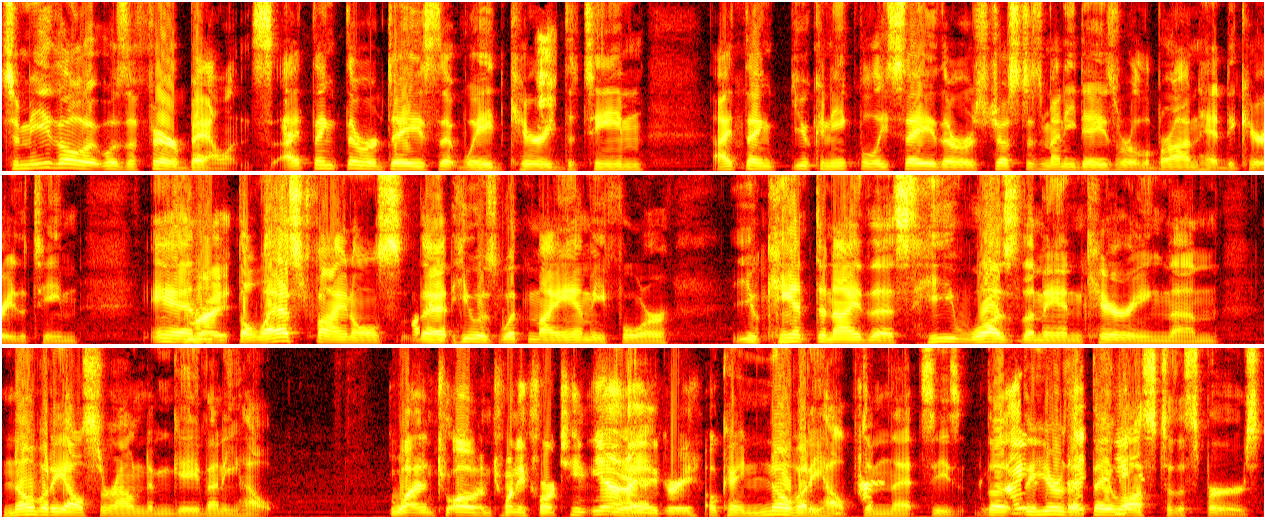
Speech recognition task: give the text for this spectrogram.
to me, though, it was a fair balance. I think there were days that Wade carried the team. I think you can equally say there was just as many days where LeBron had to carry the team. And right. the last finals that he was with Miami for, you can't deny this. He was the man carrying them. Nobody else around him gave any help. What in, oh, in 2014? Yeah, yeah, I agree. Okay, nobody helped him that season. The I, the year that, that they team, lost to the Spurs.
